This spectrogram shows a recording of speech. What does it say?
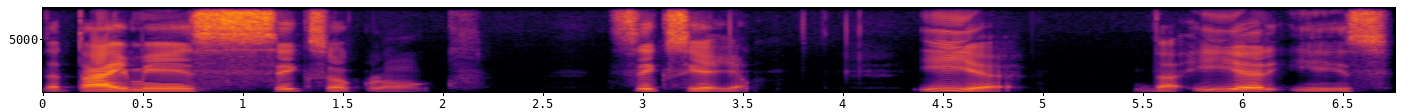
the time is 6 o'clock, 6 a.m. Year, the year is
